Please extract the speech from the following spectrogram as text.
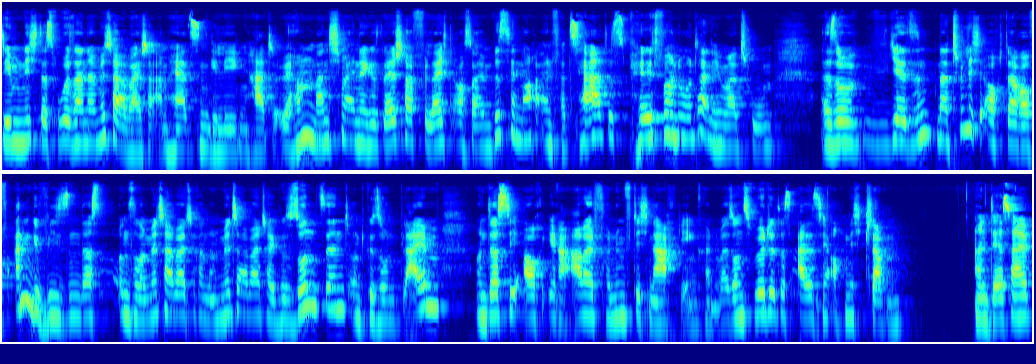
dem nicht das Wohl seiner Mitarbeiter am Herzen gelegen hat. Wir haben manchmal in der Gesellschaft vielleicht auch so ein bisschen noch ein verzerrtes Bild von Unternehmertum. Also wir sind natürlich auch darauf angewiesen, dass unsere Mitarbeiterinnen und Mitarbeiter gesund sind und gesund bleiben und dass sie auch ihrer Arbeit vernünftig nachgehen können, weil sonst würde das alles ja auch nicht klappen. Und deshalb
